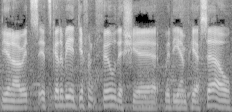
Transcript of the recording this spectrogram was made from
you know, it's it's going to be a different feel this year with the NPSL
